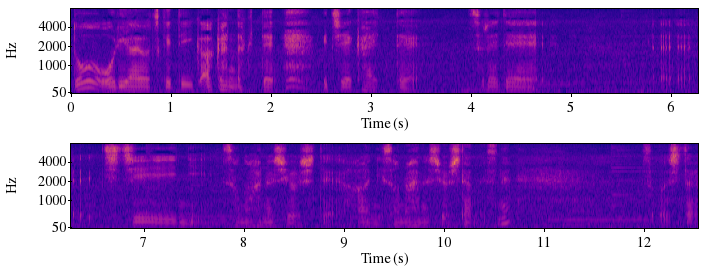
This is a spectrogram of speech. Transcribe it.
どう折り合いをつけていいか分かんなくて 家へ帰ってそれで、えー、父にその話をして母にその話をしたんですね。そうしたら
